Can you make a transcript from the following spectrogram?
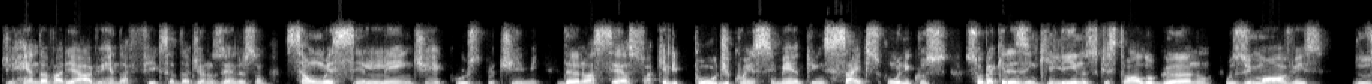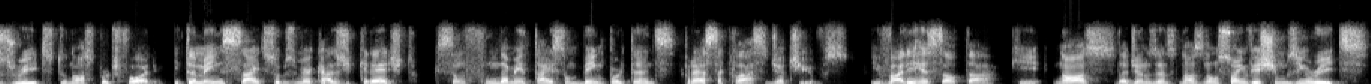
de renda variável e renda fixa da Janus Anderson são um excelente recurso para o time, dando acesso àquele pool de conhecimento e insights únicos sobre aqueles inquilinos que estão alugando os imóveis dos REITs do nosso portfólio. E também insights sobre os mercados de crédito, que são fundamentais, são bem importantes para essa classe de ativos. E vale ressaltar que nós, da Janus Antes, nós não só investimos em REITs,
